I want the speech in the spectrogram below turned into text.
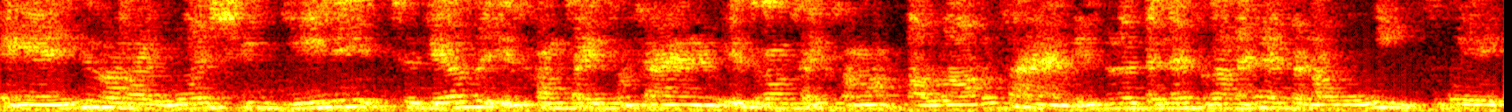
And you know, like once you get it together, it's gonna take some time. It's gonna take some a lot of time. It's nothing that's gonna happen over weeks, but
